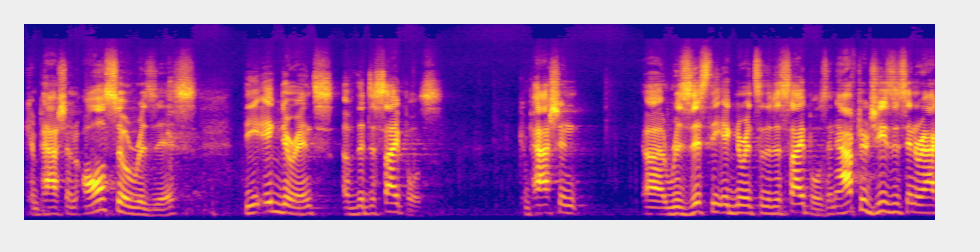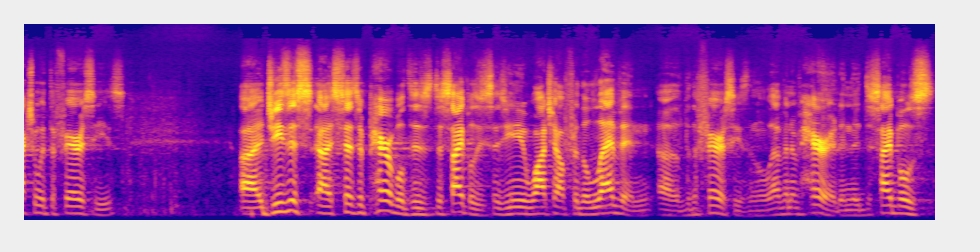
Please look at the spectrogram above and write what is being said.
compassion also resists the ignorance of the disciples. Compassion uh, resists the ignorance of the disciples. And after Jesus' interaction with the Pharisees, uh, Jesus uh, says a parable to his disciples. He says, You need to watch out for the leaven of the Pharisees and the leaven of Herod. And the disciples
